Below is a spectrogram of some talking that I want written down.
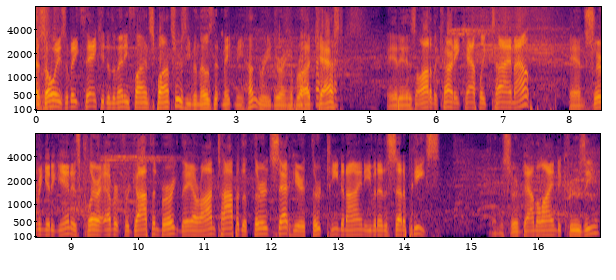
As always, a big thank you to the many fine sponsors, even those that make me hungry during a broadcast. it is on to the Kearney Catholic timeout. And serving it again is Clara Everett for Gothenburg. They are on top of the third set here, 13 to 9, even at a set apiece. And the serve down the line to Cruzy.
